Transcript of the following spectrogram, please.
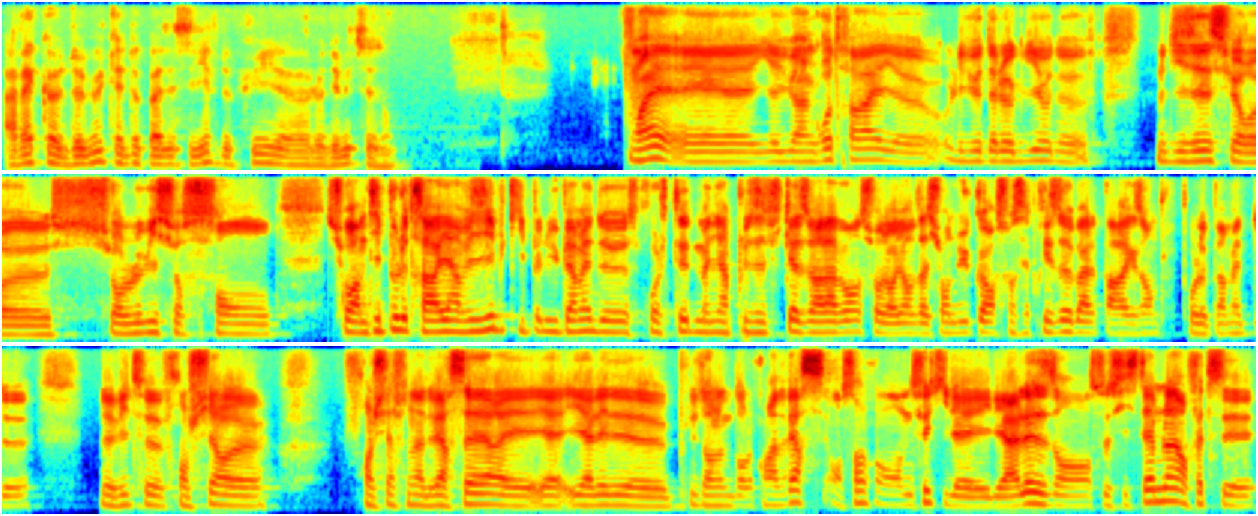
avec deux buts et deux passes décisifs depuis le début de saison. Ouais, et il y a eu un gros travail. Euh, Olivier Dalloglio le, disait sur euh, sur lui, sur son, sur un petit peu le travail invisible qui lui permet de se projeter de manière plus efficace vers l'avant sur l'orientation du corps, sur ses prises de balles par exemple, pour le permettre de, vite franchir euh, franchir son adversaire et, aller plus dans le, dans le coin adverse. On sent qu'en effet qu'il est, il est à l'aise dans ce système-là. En fait, c'est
